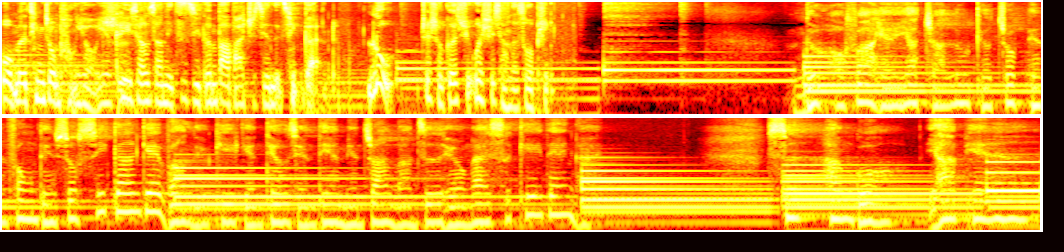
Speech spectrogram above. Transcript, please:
我们的听众朋友也可以想想你自己跟爸爸之间的情感。《路》这首歌曲，魏世强的作品。如何发现一盏路叫做偏风电数时間嘅忘了期間挑戰店面轉彎指向愛是期的愛，是韓國鴉片。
